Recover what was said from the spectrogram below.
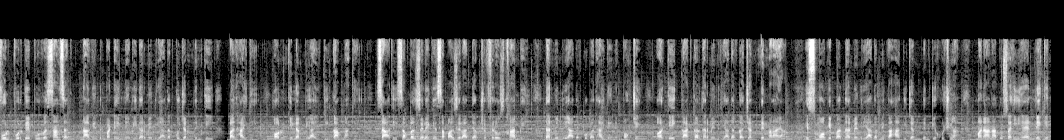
फूलपुर के पूर्व सांसद नागेंद्र पटेल ने भी धर्मेंद्र यादव को जन्मदिन की बधाई दी और उनकी लंबी आयु की कामना की। साथ ही संबल ज़िले के सपा जिला अध्यक्ष फिरोज खान भी धर्मेंद्र यादव को बधाई देने पहुँचे और केक काटकर धर्मेंद्र यादव का जन्मदिन मनाया। इस मौके पर धर्मेंद्र यादव ने कहा कि जन्मदिन की खुशियाँ मनाना तो सही है, लेकिन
